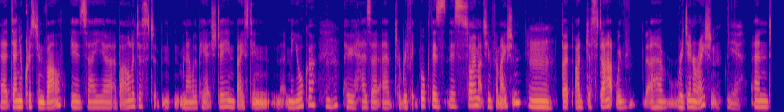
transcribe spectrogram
Uh, Daniel Christian Wahl is a, uh, a biologist now with a PhD and based in Mallorca, who has a, a terrific book. There's there's so much information, but I'd just start with uh, regeneration Yeah. and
